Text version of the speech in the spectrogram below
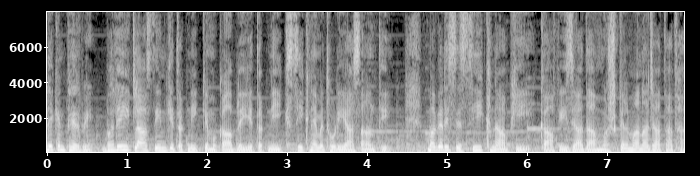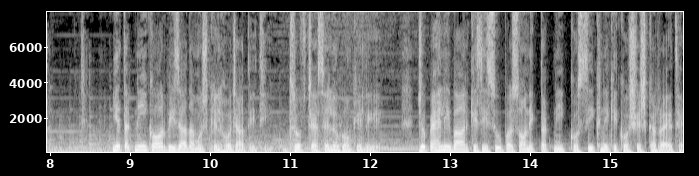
लेकिन फिर भी, भले ही क्लास तीन की तकनीक के मुकाबले ये तकनीक सीखने में थोड़ी आसान थी, मगर इसे सीखना भी काफ़ी ज़्यादा मुश्किल माना जाता था। ये तकनीक और भी ज़्यादा मुश्किल हो जाती थी, ध्रुव जैसे लोगों के लिए। जो पहली बार किसी सुपरसोनिक तकनीक को सीखने की कोशिश कर रहे थे।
